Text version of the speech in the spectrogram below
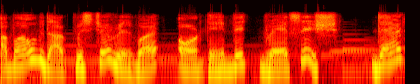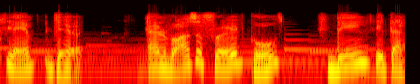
about the crystal river or the big brave fish that lived there and was afraid of being eaten.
